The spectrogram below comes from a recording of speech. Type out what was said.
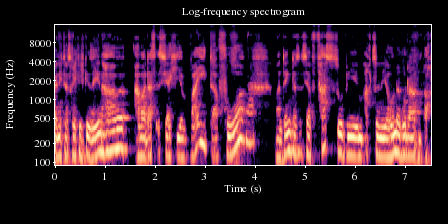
wenn ich das richtig gesehen habe. Aber das ist ja hier weit davor. Ja. Man denkt, das ist ja fast so wie im 18. Jahrhundert, wo dann auch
